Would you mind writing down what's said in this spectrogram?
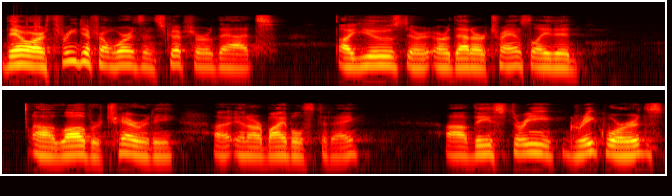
There are three different words in Scripture that are used or, or that are translated uh, love or charity uh, in our Bibles today. Uh, these three Greek words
